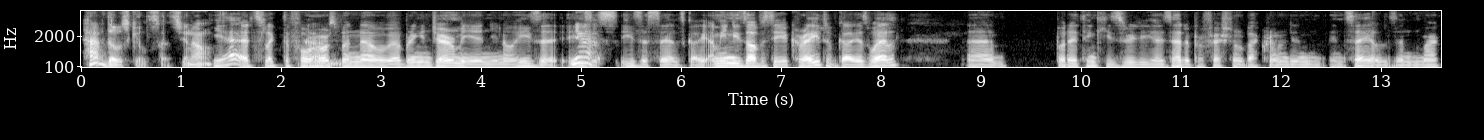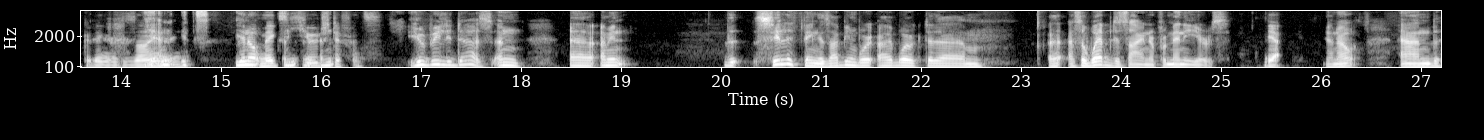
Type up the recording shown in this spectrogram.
have those skill sets. You know. Yeah, it's like the Four Um, Horsemen now uh, bringing Jeremy in. You know, he's a he's Yeah. a he's a sales guy. I mean, he's obviously a creative guy as well, um, but I think he's really has had a professional background in in sales and marketing and design. Yeah, and it's you know it makes a huge and- difference. He really does, and uh, I mean, the silly thing is, I've been work. I worked at, um, as a web designer for many years. Yeah. you know, and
